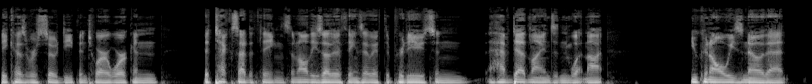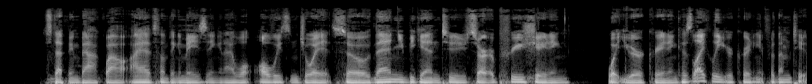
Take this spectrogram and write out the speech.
because we're so deep into our work and the tech side of things and all these other things that we have to produce and have deadlines and whatnot, you can always know that stepping back, wow, I have something amazing and I will always enjoy it. So then you begin to start appreciating what you are creating because likely you're creating it for them too.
